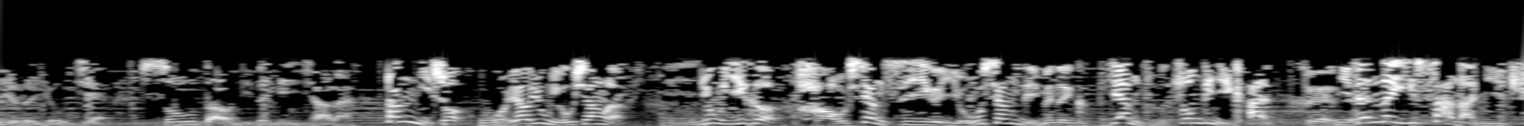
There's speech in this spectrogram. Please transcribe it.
有的邮件收到你的名下来。当你说我要用邮箱了，嗯。用一个好像是一个邮箱里面的一个样子装给你看，对对。你在那一刹那你觉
